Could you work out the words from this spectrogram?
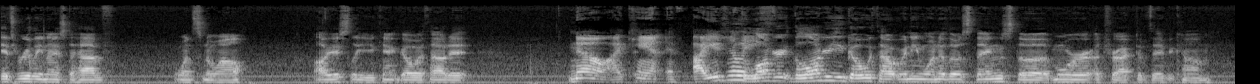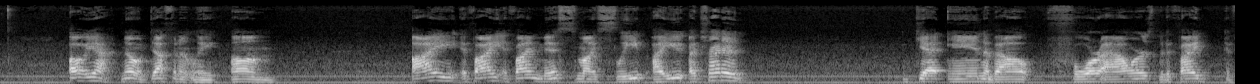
it's really nice to have once in a while. Obviously, you can't go without it. no i can't if i usually The longer the longer you go without any one of those things, the more attractive they become. oh yeah no definitely um i if i if i miss my sleep I I try to get in about four hours but if i if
